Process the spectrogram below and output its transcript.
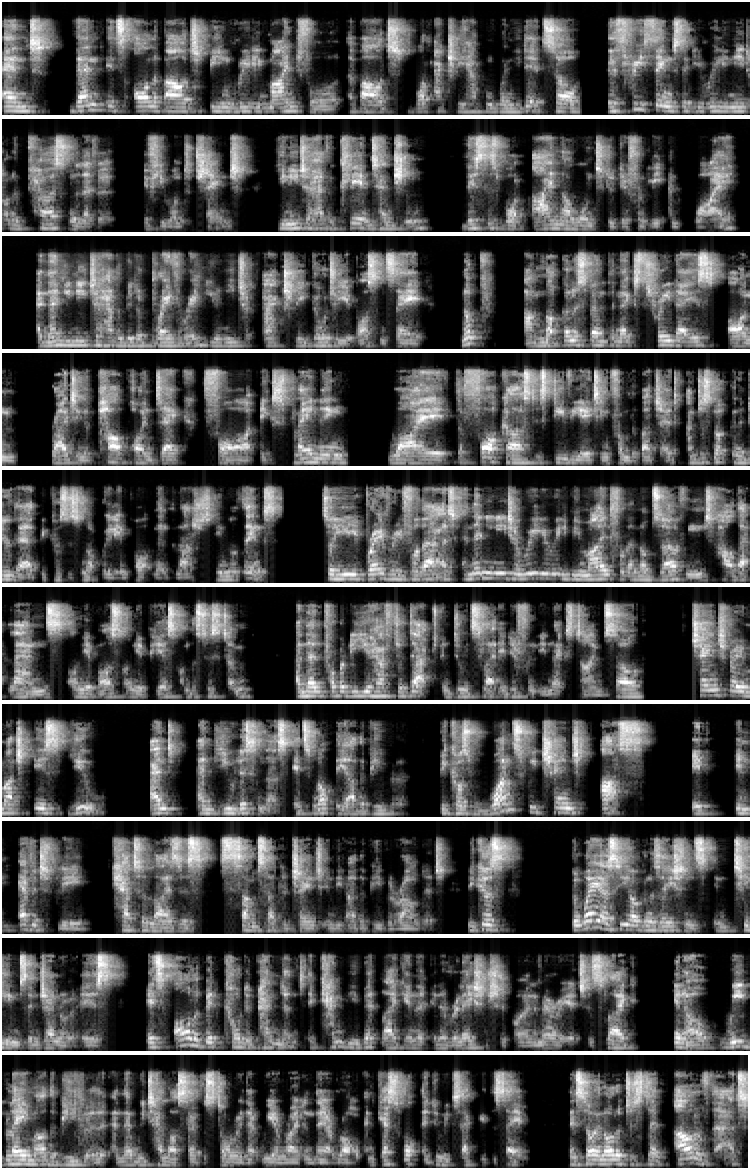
And then it's all about being really mindful about what actually happened when you did. So there are three things that you really need on a personal level if you want to change. You need to have a clear intention. This is what I now want to do differently and why. And then you need to have a bit of bravery. You need to actually go to your boss and say, nope, I'm not going to spend the next three days on writing a PowerPoint deck for explaining why the forecast is deviating from the budget. I'm just not going to do that because it's not really important in the larger scheme of things. So you need bravery for that. And then you need to really, really be mindful and observant how that lands on your boss, on your peers, on the system. And then probably you have to adapt and do it slightly differently next time. So change very much is you and and you listeners. It's not the other people. Because once we change us, it inevitably catalyzes some subtle change in the other people around it. Because the way I see organizations in teams in general is it's all a bit codependent. It can be a bit like in a, in a relationship or in a marriage. It's like, you know, we blame other people and then we tell ourselves a story that we are right and they are wrong. And guess what? They do exactly the same. And so, in order to step out of that,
